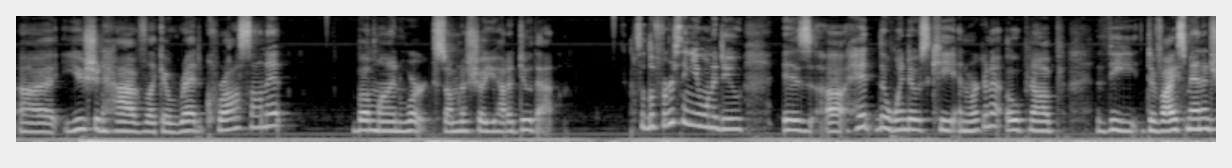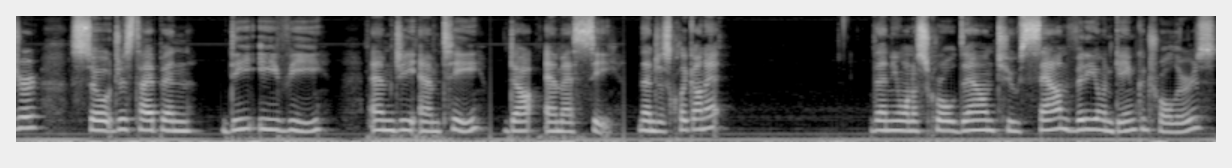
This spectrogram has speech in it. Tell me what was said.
Uh, you should have like a red cross on it but mine works. So I'm going to show you how to do that. So the first thing you want to do is uh, hit the Windows key and we're going to open up the device manager. So just type in devmgmt.msc. Then just click on it. Then you want to scroll down to sound, video, and game controllers.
